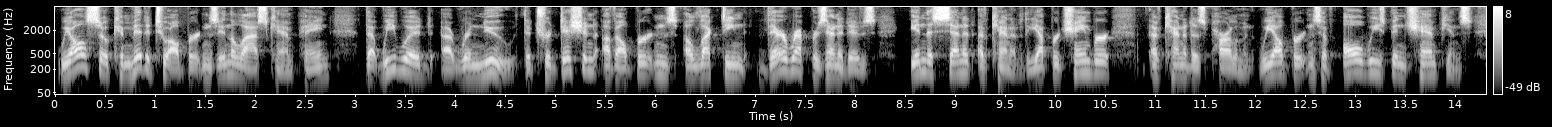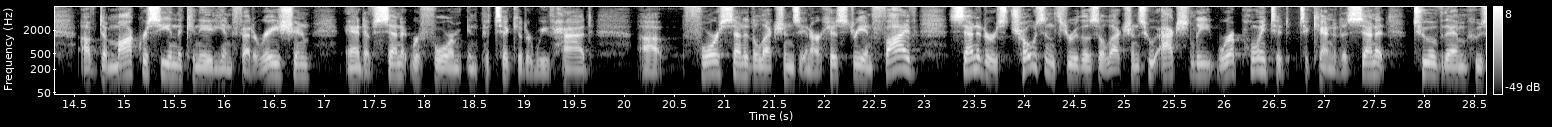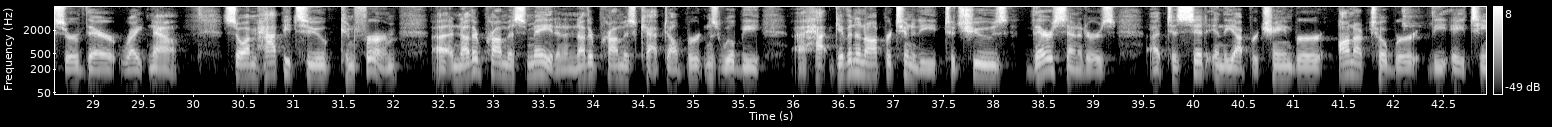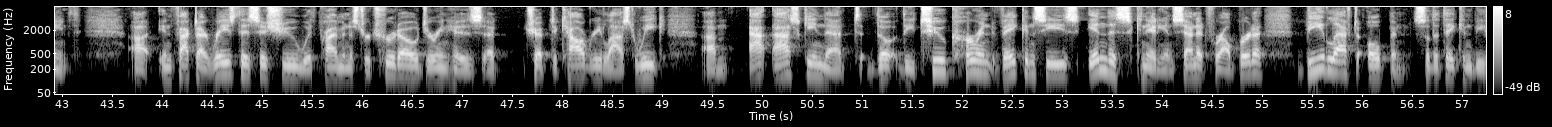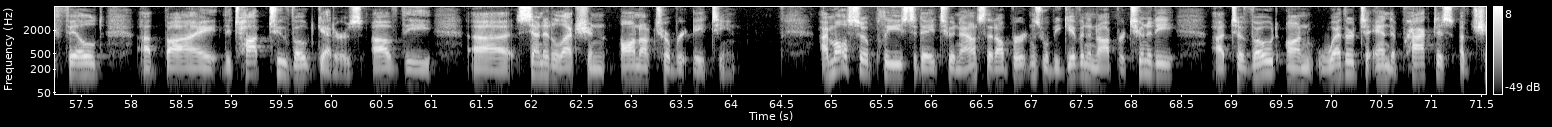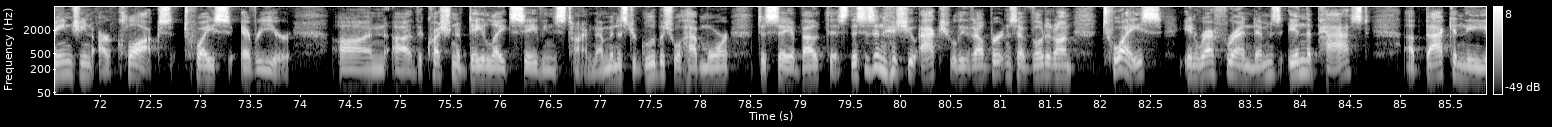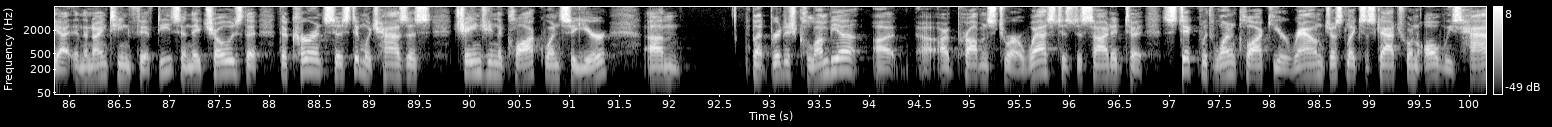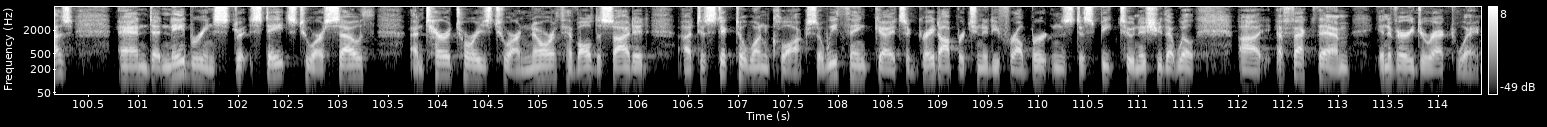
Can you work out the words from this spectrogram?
We also committed to Albertans in the last campaign that we would uh, renew the tradition of Albertans electing their representatives in the Senate of Canada, the upper chamber of Canada's Parliament. We Albertans have always been champions of democracy in the Canadian Federation and of Senate reform in particular. We've had uh, four Senate elections in our history, and five senators chosen through those elections who actually were appointed to Canada's Senate, two of them who serve there right now. So I'm happy to confirm uh, another promise made and another promise kept. Albertans will be uh, given an opportunity to choose their senators uh, to sit in the upper chamber on October the 18th. Uh, in fact, I raised this issue with Prime Minister Trudeau during his uh, trip to Calgary last week, um, asking that the, the, two current vacancies in this Canadian Senate for Alberta be left open so that they can be filled uh, by the top two vote getters of the uh, Senate election on October 18. I'm also pleased today to announce that Albertans will be given an opportunity uh, to vote on whether to end the practice of changing our clocks twice every year on uh, the question of daylight savings time. Now, Minister Glubish will have more to say about this. This is an issue, actually, that Albertans have voted on twice in referendums in the past, uh, back in the uh, in the 1950s, and they chose the the current system, which has us changing the clock once a year. Um, but British Columbia, uh, uh, our province to our west, has decided to stick with one clock year-round, just like Saskatchewan always has. And uh, neighboring st states to our south and territories to our north have all decided uh, to stick to one clock. So we think uh, it's a great opportunity for Albertans to speak to an issue that will uh, affect them in a very direct way.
